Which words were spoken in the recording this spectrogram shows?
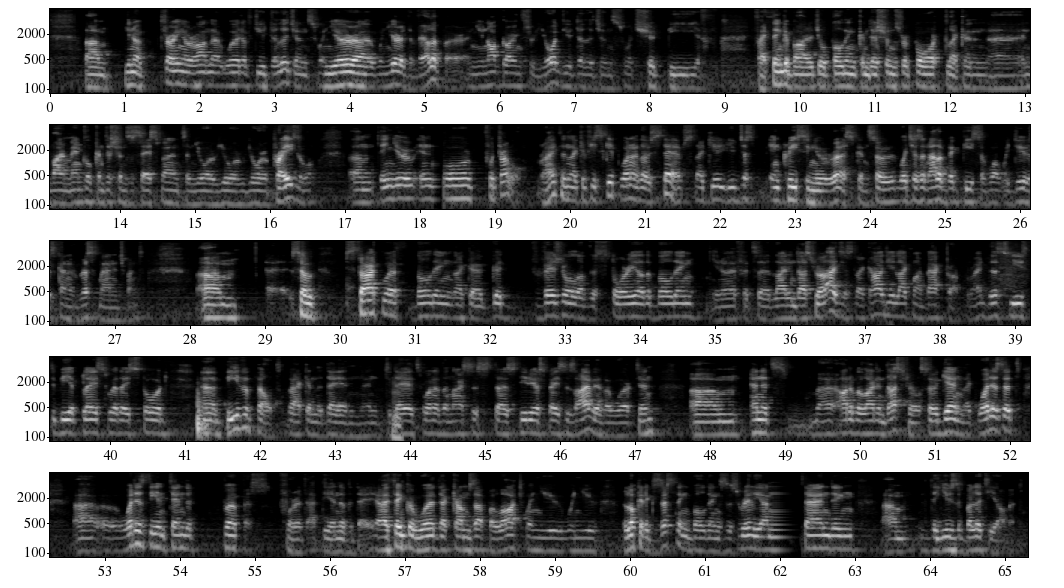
um, you know, throwing around that word of due diligence when you're uh, when you're a developer and you're not going through your due diligence, which should be if if I think about it, your building conditions report, like an uh, environmental conditions assessment, and your your your appraisal, um, then you're in for for trouble, right? And like if you skip one of those steps, like you you're just increasing your risk, and so which is another big piece of what we do is kind of risk management. Um, uh, so start with building like a good visual of the story of the building. You know, if it's a light industrial, I just like, how do you like my backdrop, right? This used to be a place where they stored uh, beaver pelt back in the day, and, and today it's one of the nicest uh, studio spaces I've ever worked in. Um, and it's uh, out of a light industrial. So again, like, what is it? Uh, what is the intended purpose for it at the end of the day? I think a word that comes up a lot when you when you look at existing buildings is really understanding um, the usability of it.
